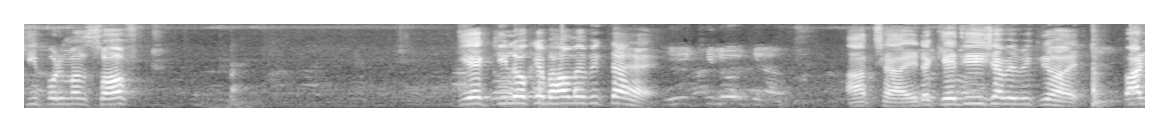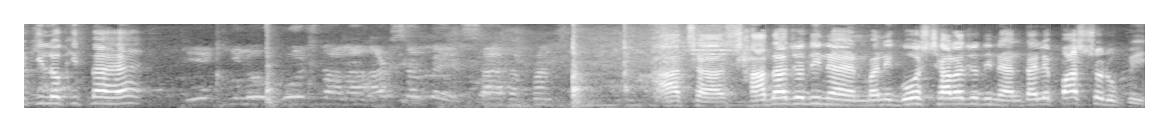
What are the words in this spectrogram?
কি পরিমাণ সফট ये किलो के भाव में बिकता है ये किलो क्या अच्छा এটা কেজি হিসাবে বিক্রি হয় পার কিলো কিতনা है ये किलो गोश्त वाला आठ सौ रुपये सादा पाँच আচ্ছা সাদা যদি নেন মানে গোশ ছাড়া যদি নেন তাহলে পাঁচশো রুপি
